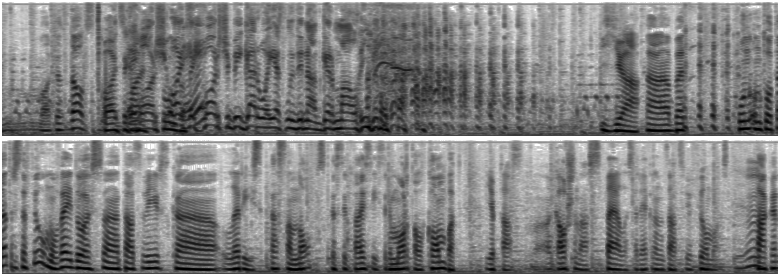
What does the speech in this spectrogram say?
man liekas, daudz. Oi, cik forši, oi, cik forši bija garo ieslidināt gar maliņu. Jā, uh, bet un, un to Tetrisa filmu veidos uh, tāds vīrs kā Lerijs Kasanovs, kas ir taisījis arī Mortal Kombat, jeb tās uh, gaušanās spēles ar ekranizāciju filmās. Mm. Tā kā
